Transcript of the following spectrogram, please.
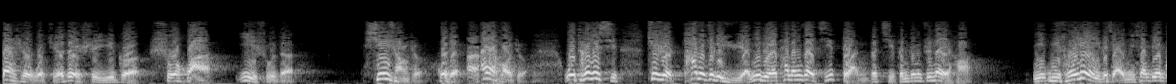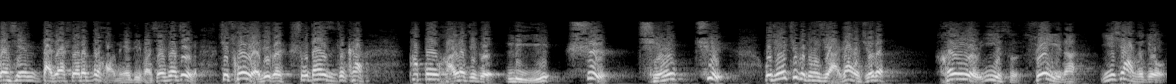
但是我绝对是一个说话艺术的欣赏者或者爱好者。我特别喜，就是他的这个语言，你比如说他能在极短的几分钟之内哈。你你从另一个角度，你先别关心大家说的不好那些地方，先说这个。就从我这个书呆子就看，它包含了这个理、事、情、趣。我觉得这个东西啊，让我觉得很有意思，所以呢，一下子就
